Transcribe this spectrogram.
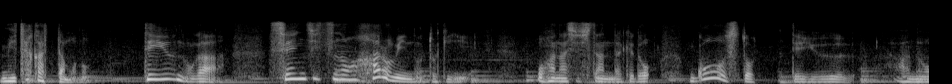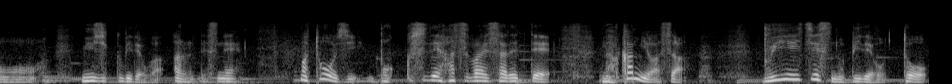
見たかったものっていうのが先日のハロウィンの時にお話ししたんだけど「ゴーストっていうあのミュージックビデオがあるんですね、まあ、当時ボックスで発売されて中身はさ VHS のビデオと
